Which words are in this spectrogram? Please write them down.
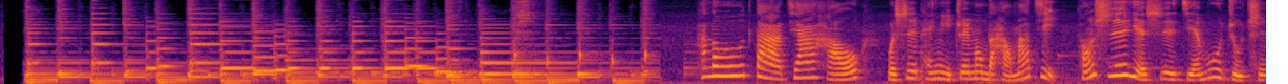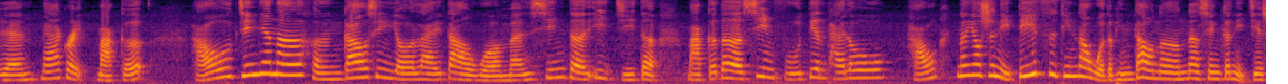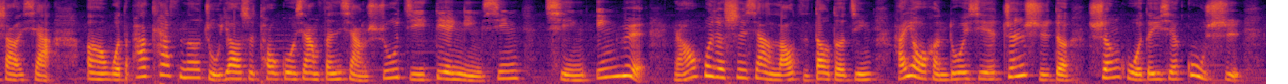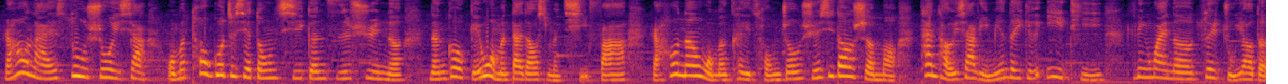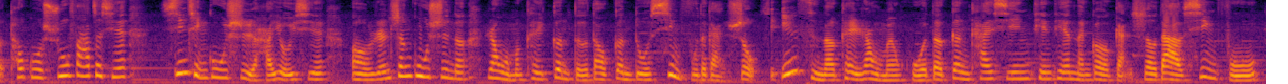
Hello，大家好，我是陪你追梦的好妈吉，同时也是节目主持人 Margaret 马格。好，今天呢，很高兴又来到我们新的一集的马格的幸福电台喽。好，那要是你第一次听到我的频道呢，那先跟你介绍一下，嗯，我的 podcast 呢，主要是透过像分享书籍、电影、心情、音乐，然后或者是像老子《道德经》，还有很多一些真实的生活的一些故事，然后来诉说一下，我们透过这些东西跟资讯呢，能够给我们带到什么启发，然后呢，我们可以从中学习到什么，探讨一下里面的一个议题。另外呢，最主要的，透过抒发这。些心情故事，还有一些呃人生故事呢，让我们可以更得到更多幸福的感受，因此呢，可以让我们活得更开心，天天能够感受到幸福。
